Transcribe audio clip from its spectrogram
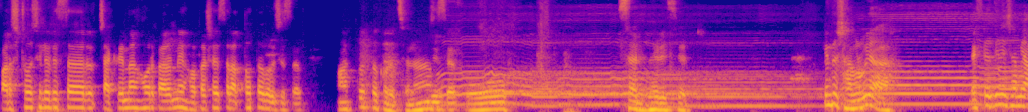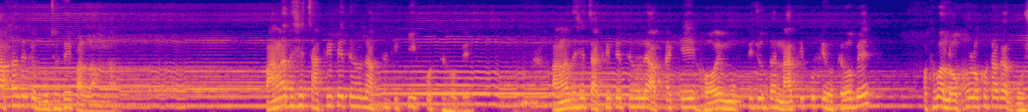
ফার্স্ট হয়েছিল স্যার চাকরি না হওয়ার কারণে হতাশায় স্যার আত্মহত্যা করেছে স্যার আত্মহত্যা করেছে না? জি স্যার ও স্যাড ভেরি স্যাড কিন্তু সাগর ভাইয়া, একটা জিনিস আমি আপনাদেরকে বুঝাতেই পারলাম না। বাংলাদেশে চাকরি পেতে হলে আপনাকে কি করতে হবে? বাংলাদেশে চাকরি পেতে হলে আপনাকে হয় মুক্তিযোদ্ধার নাতিপুতি হতে হবে, অথবা লক্ষ লক্ষ টাকা ঘুষ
